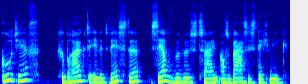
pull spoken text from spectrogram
Gurdjieff gebruikte in het Westen zelfbewustzijn als basistechniek.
